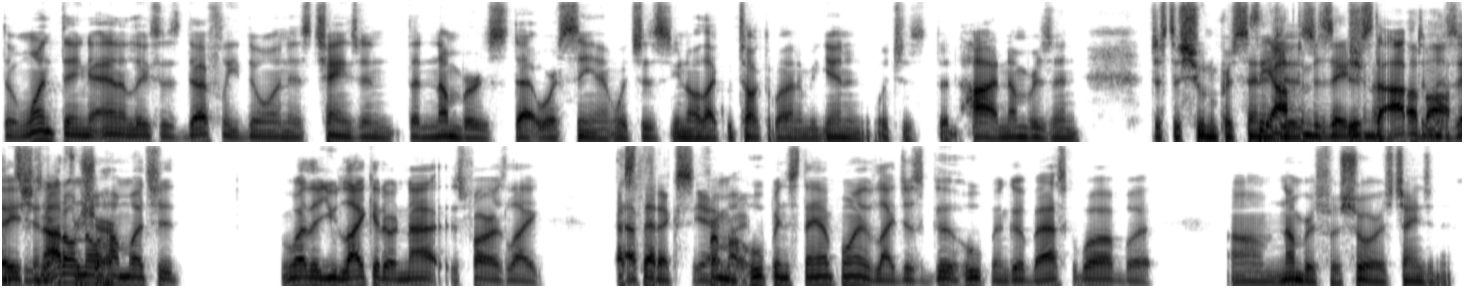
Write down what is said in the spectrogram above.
the one thing the analytics is definitely doing is changing the numbers that we're seeing, which is, you know, like we talked about in the beginning, which is the high numbers and just the shooting percentages. It's the optimization. It's the of- of optimization. offenses, yeah, I don't know sure. how much it, whether you like it or not, as far as like aesthetics. Yeah, from a right. hooping standpoint, like just good hoop and good basketball, but um numbers for sure is changing it.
